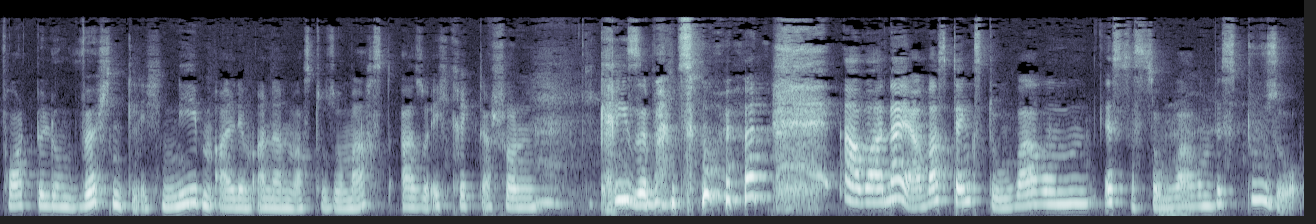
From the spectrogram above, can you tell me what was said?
Fortbildung wöchentlich neben all dem anderen, was du so machst. Also ich krieg da schon die Krise beim Zuhören. Aber naja, was denkst du? Warum ist das so? Warum bist du so?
